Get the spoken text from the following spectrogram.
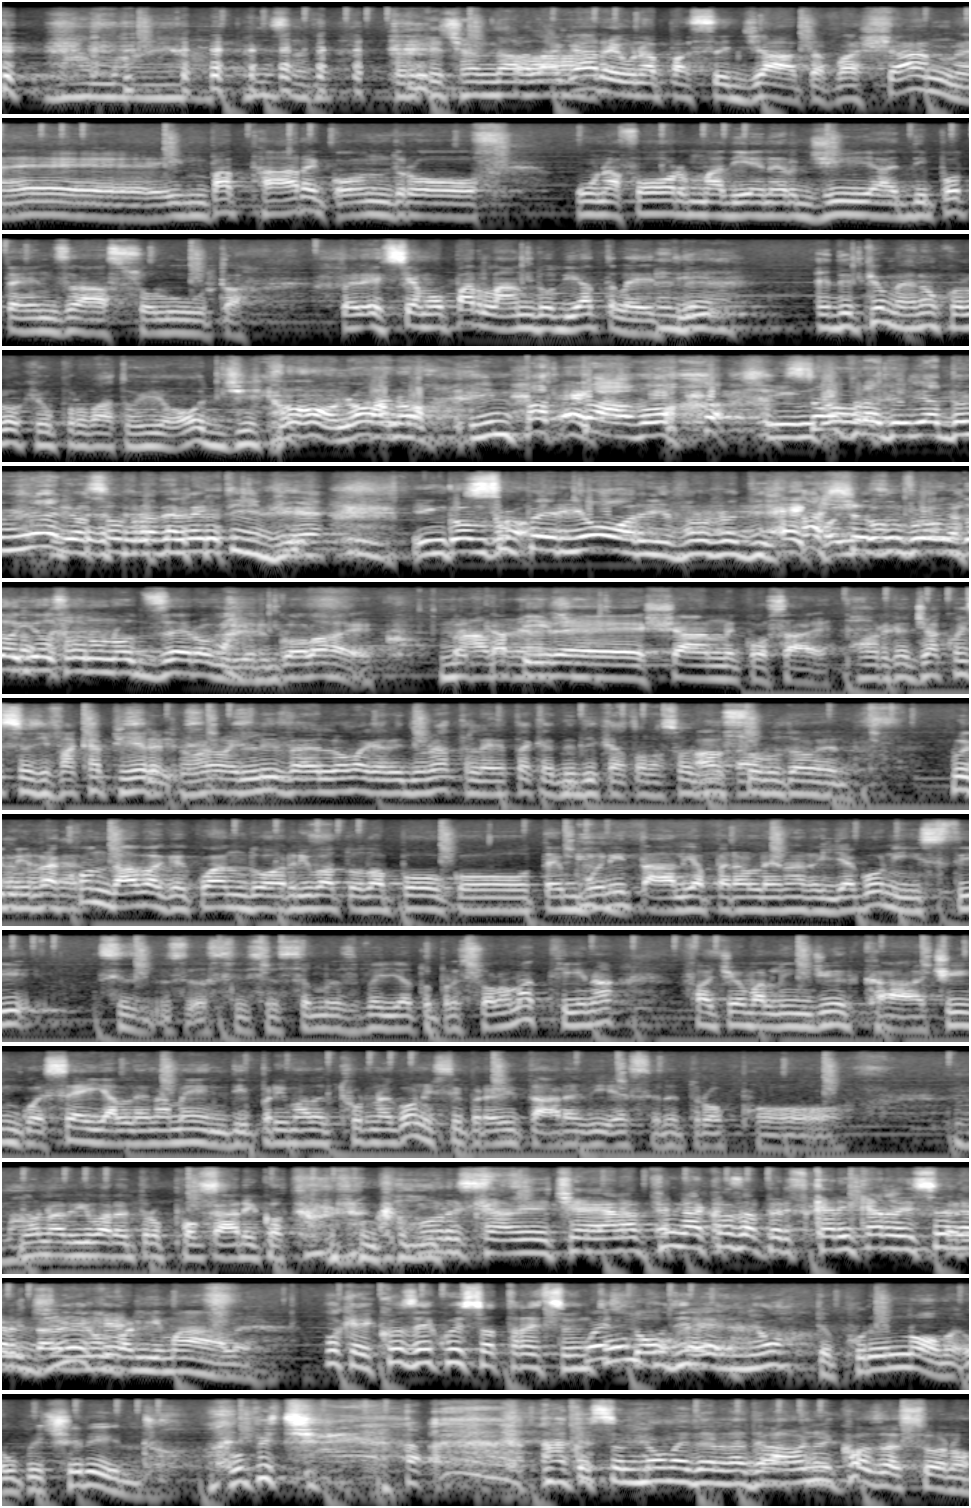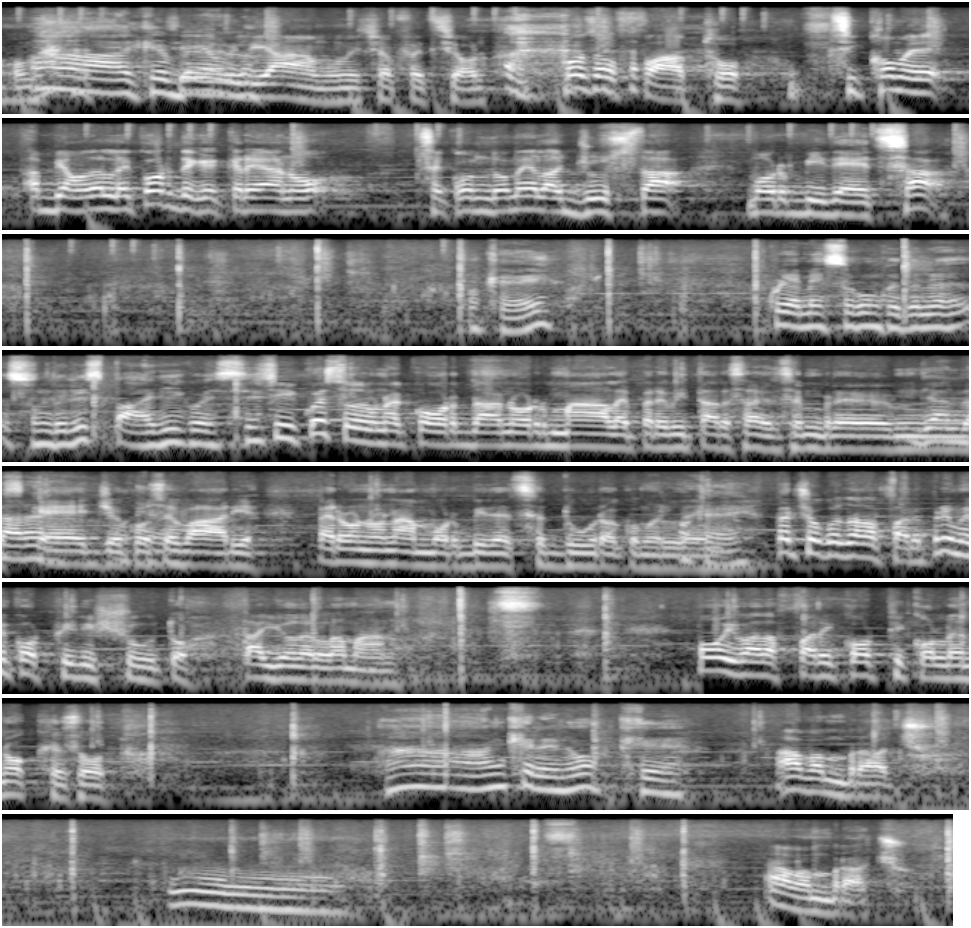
Mamma mia, pensate, perché ci andava... La gara è una passeggiata, Fashan è impattare contro una forma di energia e di potenza assoluta. E stiamo parlando di atleti. Ed è, più o meno quello che ho provato io oggi. No, no, Ah, no. Impattavo In sopra co- degli addominali o sopra delle tibie In confro- superiori proprio di Ecco, in confronto io sono uno zero virgola, ecco, per capire Shan cosa è. Porca, già questo ti fa capire più o meno il livello magari di un atleta che ha dedicato la sua vita. Assolutamente. Lui mi raccontava che quando è arrivato da poco tempo in Italia per allenare gli agonisti, si, si- si è sempre svegliato presso la mattina, faceva all'incirca 5-6 allenamenti prima del turno agonisti per evitare di essere troppo... non arrivare troppo carico al turno agonisti. Porca mia, cioè era più una cosa per scaricare le sue Per energie non che... fargli male. Ok, cos'è questo attrezzo? Un Questo tronco di legno? C'è pure il nome. Un PC. ah, questo è il nome della, della Ah, ogni cosa ha il suo nome. Ah, che Sì, bello. Io li amo, mi ci affeziono. Cosa ho fatto? Siccome abbiamo delle corde che creano, secondo me, la giusta morbidezza, Ok. Qui hai messo comunque delle, sono degli spaghi questi. Sì, questa è una corda normale per evitare sai, sempre mm, andare- schegge, ok. cose varie, però non ha morbidezza, è dura come lei. Ok. Perciò cosa vado a fare? Prima i colpi di sciuto, taglio della mano. Poi vado a fare i colpi con le nocche sotto. Ah, anche le nocche. Avambraccio, Uh, avambraccio.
